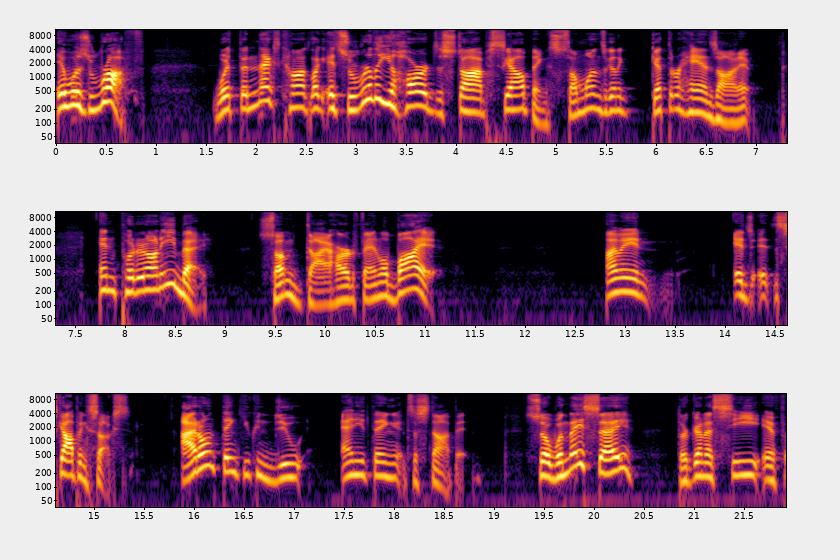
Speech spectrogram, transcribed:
it was rough. With the next con like it's really hard to stop scalping. Someone's to get their hands on it and put it on eBay. Some diehard fan will buy it. I mean, it's it, scalping sucks. I don't think you can do anything to stop it. So when they say they're to see if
